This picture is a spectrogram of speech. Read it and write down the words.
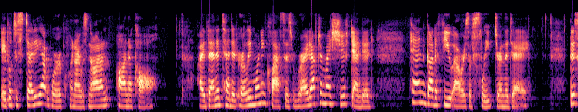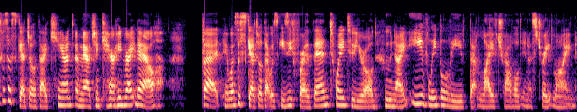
able to study at work when I was not on, on a call. I then attended early morning classes right after my shift ended and got a few hours of sleep during the day. This was a schedule that I can't imagine carrying right now, but it was a schedule that was easy for a then 22 year old who naively believed that life traveled in a straight line.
